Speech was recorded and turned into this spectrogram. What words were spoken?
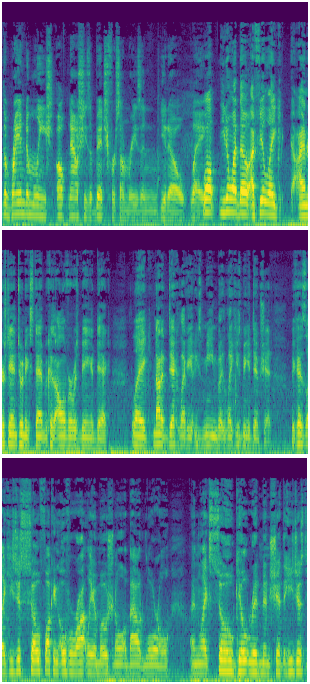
the randomly sh- oh now she's a bitch for some reason, you know, like Well, you know what though? I feel like I understand it to an extent because Oliver was being a dick. Like not a dick like he's mean, but like he's being a dipshit. Because like he's just so fucking overwroughtly emotional about Laurel and like so guilt ridden and shit that he just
